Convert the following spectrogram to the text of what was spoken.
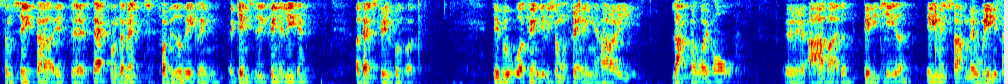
som sikrer et øh, stærkt fundament for videreudviklingen af gensidig Kvindeliga og dansk kvindefodbold. DBU og Kvindedivisionsforeningen har i langt over et år øh, arbejdet dedikeret, ikke mindst sammen med UEFA,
